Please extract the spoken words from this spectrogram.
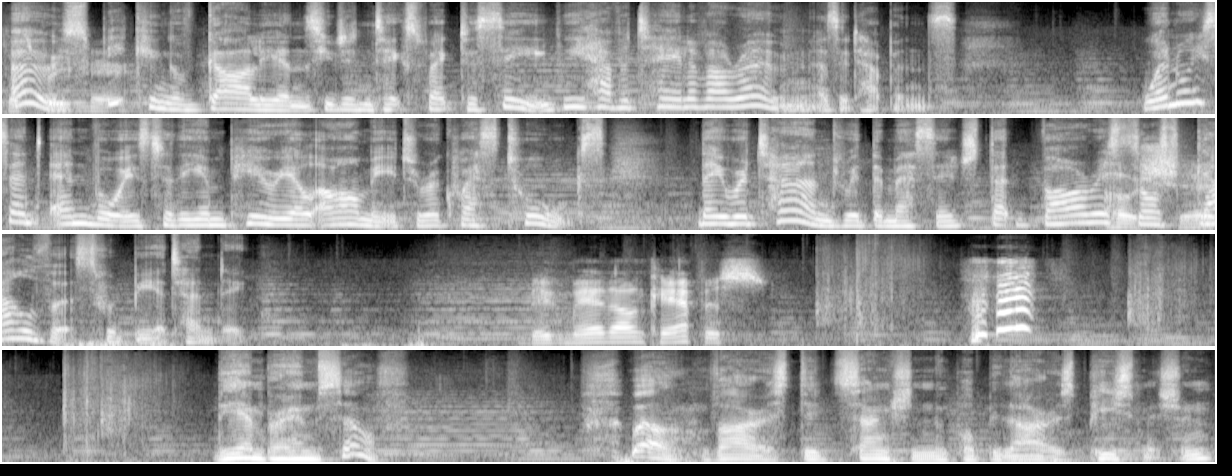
That's oh, pretty fair. speaking of Garleans you didn't expect to see, we have a tale of our own, as it happens. When we sent envoys to the Imperial Army to request talks, they returned with the message that Varis Oh, Galvus would be attending. Big man on campus. The Emperor himself. Well, Varis did sanction the Popularis peace mission.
